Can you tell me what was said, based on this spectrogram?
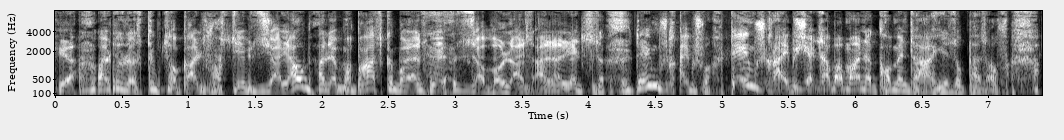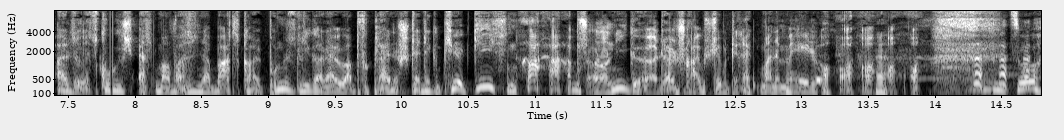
hier, also das gibt's doch gar nicht, was dem sich erlaubt hat, immer Basketball, also das ist ja wohl als allerletzte. Dem schreibe ich, dem schreibe ich jetzt aber mal einen Kommentar hier, so pass auf. Also jetzt gucke ich erstmal, was in der Basketball-Bundesliga da überhaupt für kleine Städte gibt. Hier, Gießen, habe ich auch noch nie gehört, dann schreibe ich dem direkt mal eine Mail. so,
